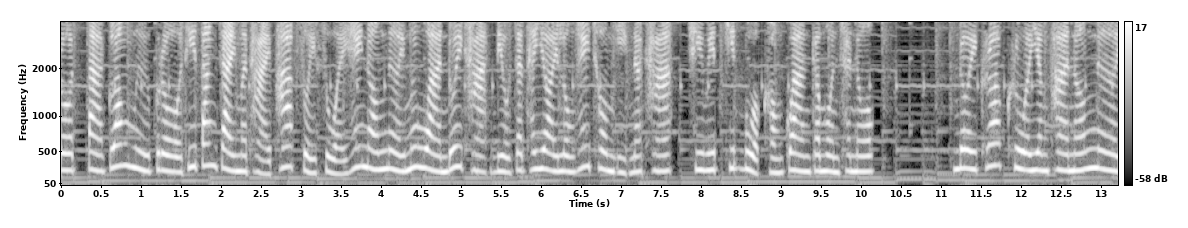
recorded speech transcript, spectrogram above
รสตากล้องมือโปรที่ตั้งใจมาถ่ายภาพสวยๆ ให้น้องเนยเมื่อวานด้วยค่ะ เดี๋ยวจะทยอยลงให้ชมอีกนะคะ ชีวิตคิดบวกของกวางกมลชนก โดยครอบครัวยังพาน้องเนย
